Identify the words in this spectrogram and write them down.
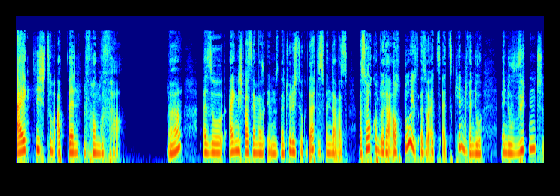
eigentlich zum Abwenden von Gefahr. Ja? Also eigentlich war es ja mal eben natürlich so gedacht, dass wenn da was, was hochkommt oder auch du jetzt, also als, als Kind, wenn du, wenn du wütend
